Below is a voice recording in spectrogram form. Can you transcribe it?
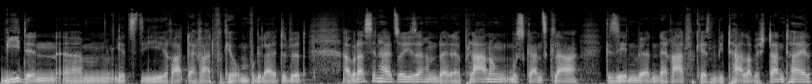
wie denn ähm, jetzt die Rad, der Radverkehr umgeleitet wird. Aber das sind halt solche Sachen, bei der Planung muss ganz klar gesehen werden, der Radverkehr ist ein vitaler Bestandteil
